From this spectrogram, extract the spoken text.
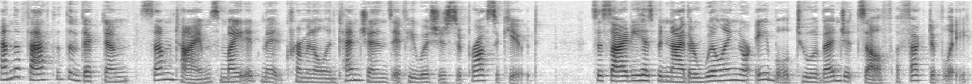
and the fact that the victim sometimes might admit criminal intentions if he wishes to prosecute. Society has been neither willing nor able to avenge itself effectively.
